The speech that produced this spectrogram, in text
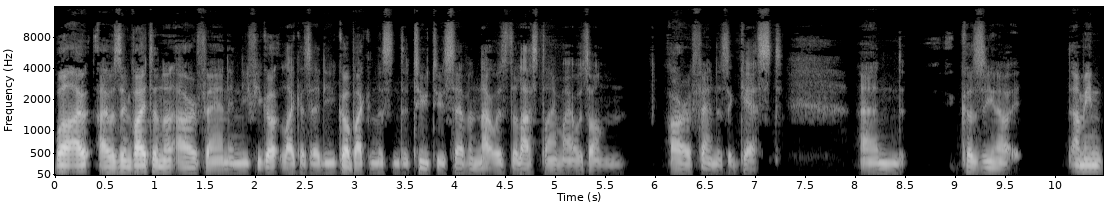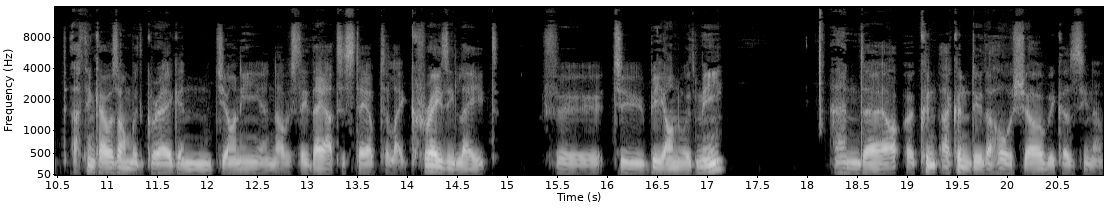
Well, I I was invited on RFN, and if you got like I said, you go back and listen to two two seven. That was the last time I was on RFN as a guest, and because you know, I mean, I think I was on with Greg and Johnny, and obviously they had to stay up to like crazy late for to be on with me, and uh, I couldn't I couldn't do the whole show because you know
